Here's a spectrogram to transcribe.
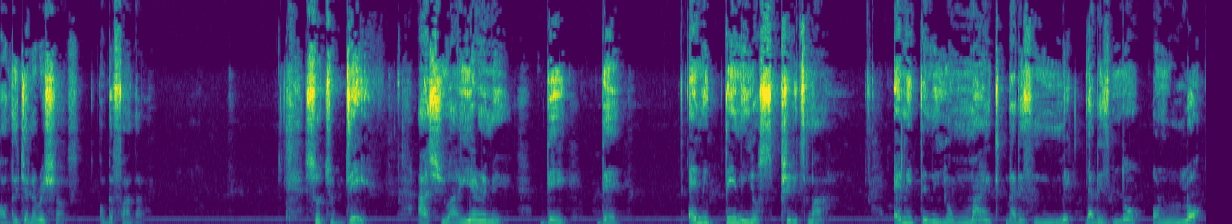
of the generations of the Father. So today, as you are hearing me, the the anything in your spirit man, anything in your mind that is make that is not unlock,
